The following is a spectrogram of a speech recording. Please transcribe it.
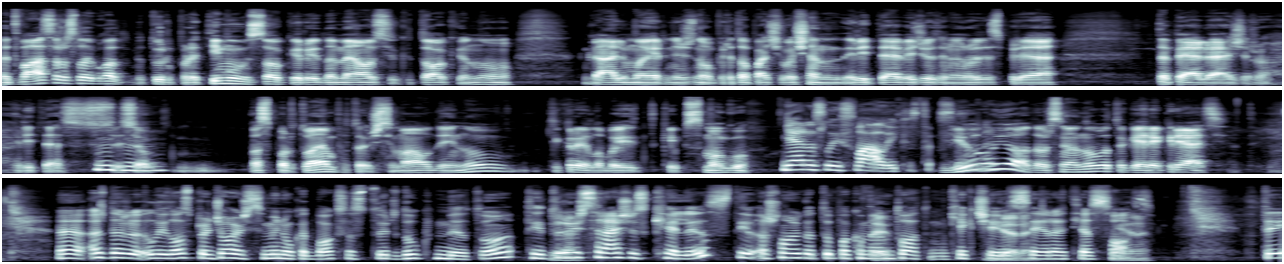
Bet vasaros laikotarpiu turi pratimų visokių ir įdomiausių kitokių, nu, galima ir nežinau, prie to pačio, va šiandien ryte vedžiau treniruotės prie Tapelio ežero ryte. Mhm. Tiesiog pasportuojam, po to išsimaudai, nu, tikrai labai kaip smagu. Geras laisvalaikis toks. Jo, jo, dabar, nu, va, tokia rekreacija. Tai Aš dar laidos pradžioje užsiminiau, kad boksas turi daug mitų, tai turiu Jo. išsirašęs kelis, tai aš noriu, kad tu pakomentuotum, kiek čia jisai yra tiesos. Gerai. Tai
